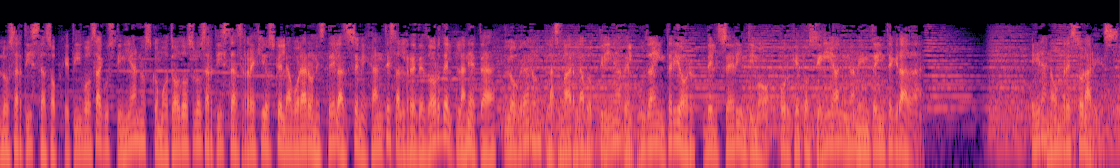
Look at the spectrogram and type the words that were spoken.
Los artistas objetivos agustinianos como todos los artistas regios que elaboraron estelas semejantes alrededor del planeta, lograron plasmar la doctrina del Buda interior, del ser íntimo, porque poseían una mente integrada. Eran hombres solares.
